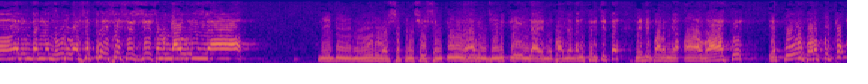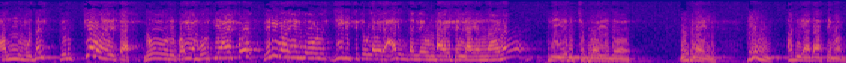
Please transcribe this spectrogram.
ആരും തന്നെ നൂറ് വർഷത്തിന് ശേഷം ഉണ്ടാവുകയില്ല നബി നൂറ് വർഷത്തിന് ശേഷം ഇനി ആരും ജീവിക്കുകയില്ല എന്ന് പറഞ്ഞതനുസരിച്ചിട്ട് നബി പറഞ്ഞ ആ വാക്ക് എപ്പോൾ പുറപ്പെട്ടു? അന്ന് മുതൽ കൃത്യമായിട്ട് നൂറ് കൊല്ലം പൂർത്തിയായപ്പോൾ നബി പറയുമ്പോൾ ജീവിച്ചിട്ടുള്ളവർ ആരും തന്നെ ഉണ്ടായിട്ടില്ല എന്നാണ് സ്ഥിരീകരിച്ചു പോയത്. മനസ്സിലായില്ലേ? അത് യാഥാർത്ഥ്യമാണ്.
